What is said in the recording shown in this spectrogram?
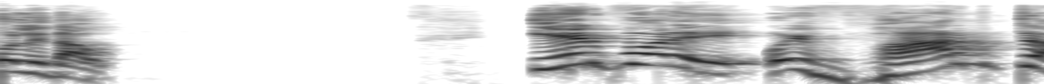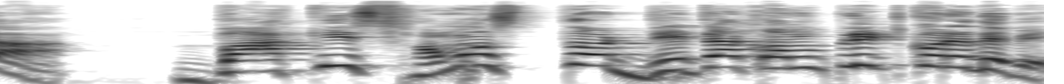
বলে দাও। এরপরে ওই ভার্বটা বাকি সমস্ত ডেটা কমপ্লিট করে দেবে।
